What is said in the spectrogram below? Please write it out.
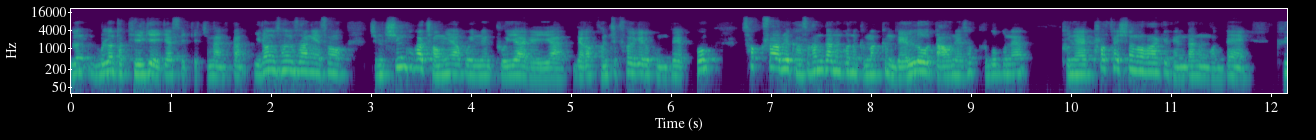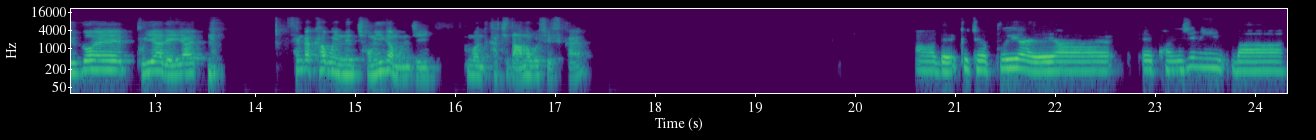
물론, 물론 더 길게 얘기할 수 있겠지만 일단 이런 선상에서 지금 친구가 정의하고 있는 VR, AR 내가 건축 설계를 공부했고 석사를 가서 한다는 거는 그만큼 넬로우 다운해서 그 부분에 분야에 프로페셔널하게 된다는 건데 그거에 VR, AR 생각하고 있는 정의가 뭔지 한번 같이 나눠볼 수 있을까요? 아, 네. 그 제가 VR, AR에 관심이 많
